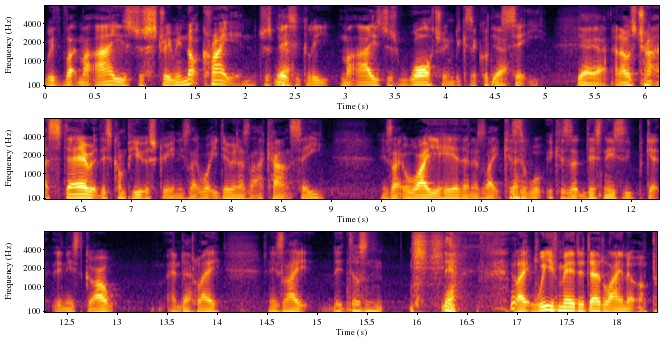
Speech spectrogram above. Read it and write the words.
with like my eyes just streaming, not crying, just Yeah. basically my eyes just watering because I couldn't Yeah. see. Yeah. Yeah. And I was trying to stare at this computer screen. He's like, "What are you doing?" I was like, "I can't see." He's like, "Well, why are you here then?" I was like, "Because because this needs to get it needs to go out and Yeah. play." And he's like, "It doesn't." Yeah. like we've made a deadline up,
